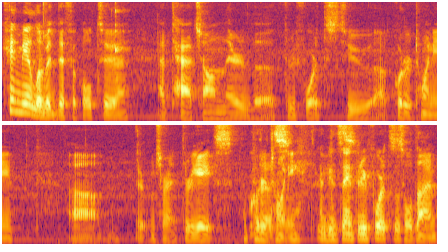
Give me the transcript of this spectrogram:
can be a little bit difficult to attach on there, the three fourths to uh, quarter twenty. Um, I'm sorry, three eighths, a quarter Yes, twenty. I've been saying three fourths this whole time.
